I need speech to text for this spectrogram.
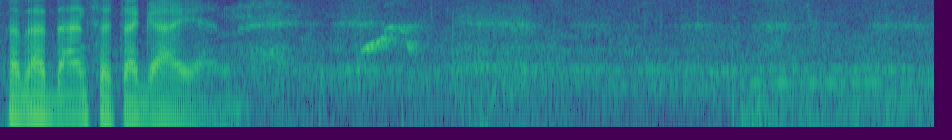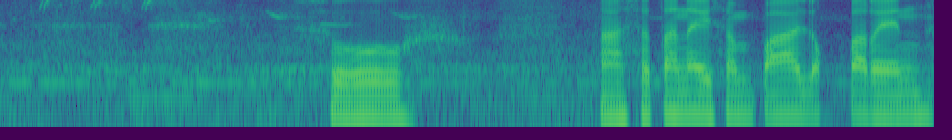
Nadadaan sa Tiagayan so nasa Tanay Sampaloc pa rin.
